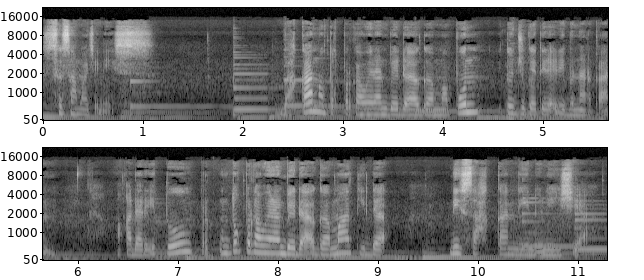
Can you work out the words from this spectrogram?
sesama jenis. Bahkan untuk perkawinan beda agama pun itu juga tidak dibenarkan. Maka dari itu, per untuk perkawinan beda agama tidak disahkan di Indonesia.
